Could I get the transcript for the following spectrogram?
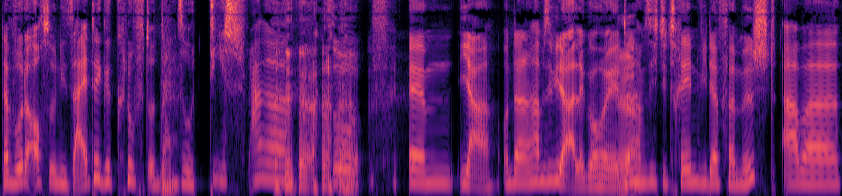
da wurde auch so in die Seite geknufft und dann so, die ist schwanger. So, ähm, ja, und dann haben sie wieder alle geheult. Ja. Dann haben sich die Tränen wieder vermischt. Aber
